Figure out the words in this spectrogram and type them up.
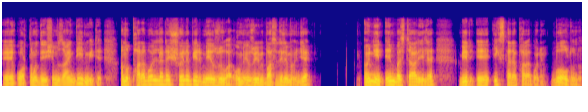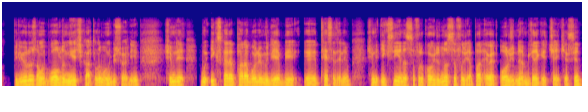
eee, ortalama değişimimiz aynı değil miydi? Ama parabollerde şöyle bir mevzu var. O mevzuyu bir bahsedelim önce. Örneğin en basit haliyle bir, eee, x kare parabolü bu olduğunu biliyoruz ama bu olduğunu niye çıkartalım onu bir söyleyeyim. Şimdi bu x kare parabolü mü diye bir, eee, test edelim. Şimdi x'in yanına 0 koyduğunda 0 yapar. Evet, orijinden bir kere geçeceği kesin.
